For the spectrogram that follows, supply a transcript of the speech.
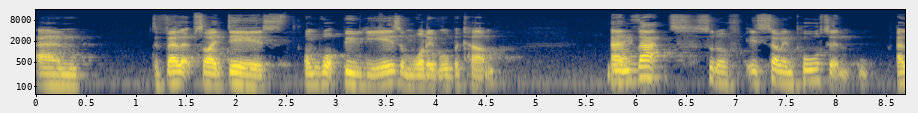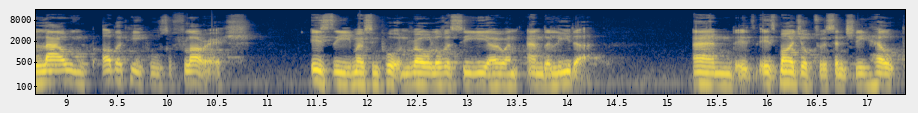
and develops ideas on what Boogi is and what it will become. Right. And that sort of is so important. Allowing other people to flourish is the most important role of a CEO and, and a leader. And it, it's my job to essentially help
